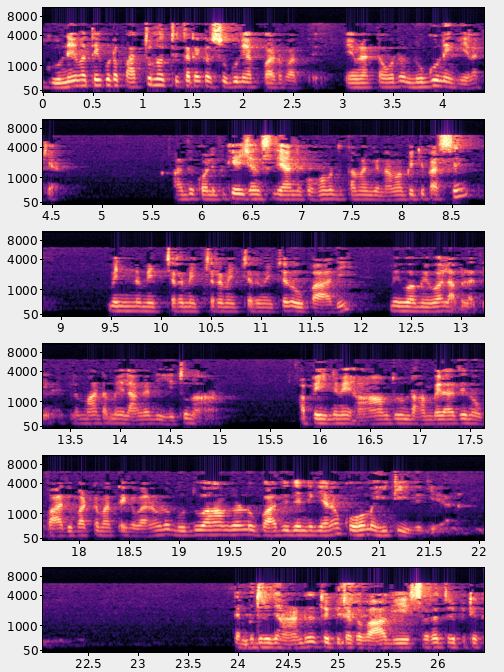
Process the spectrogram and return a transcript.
ගුණවතෙකුටපත් වුණොත් විතරක සුගුණයක් බවටපත් වෙන්නේ. එහෙම නැත්නම් උකට නුගුණේ කියලා කියන්නේ. අද ක්වොලිෆිකේෂන්ස් ලියන්නේ කොහොමද? තමන්ගේ නම පිටිපස්සේ මෙන්න මෙච්චර මෙච්චර මෙච්චර මෙච්චර උපාදි මෙව මෙව ලැබලා තියෙනවා කියලා. මට මේ ළඟදී හිතුණා. අපේ ඉන්න මේ හාමුදුරන්ට හම්බෙලා තියෙන උපාදි පට්ටමත් එක බලනකොට බුදුහාමුදුරන්ට උපාදි දෙන්න කියන කොහොම හිටීද කියලා. දැන් බුදුරජාණන් ත්‍රිපිටක වාගීශ්වර ත්‍රිපිටක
